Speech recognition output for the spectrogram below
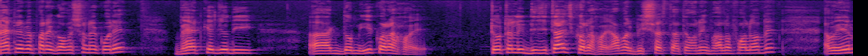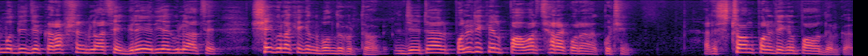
ভ্যাটের ব্যাপারে গবেষণা করে ভ্যাটকে যদি একদম ই করা হয় টোটালি ডিজিটাইজ করা হয় আমার বিশ্বাস তাতে অনেক ভালো ফল হবে। এবং এর মধ্যে যে করাপশনগুলো আছে গ্রে এরিয়াগুলো আছে সেগুলোকে কিন্তু বন্ধ করতে হবে। যে এটার পলিটিক্যাল পাওয়ার ছাড়া করা কঠিন। আর স্ট্রং পলিটিক্যাল পাওয়ার দরকার।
